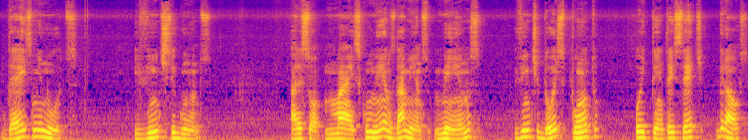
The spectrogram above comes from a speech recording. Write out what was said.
10 minutos e 20 segundos. Olha só, mais com menos dá menos. Menos 22,87 graus.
